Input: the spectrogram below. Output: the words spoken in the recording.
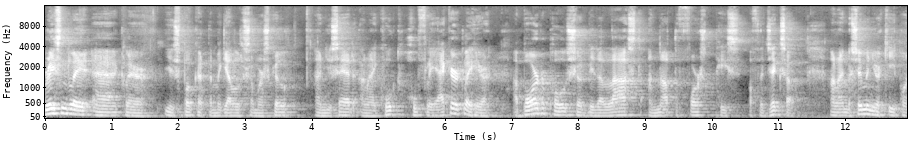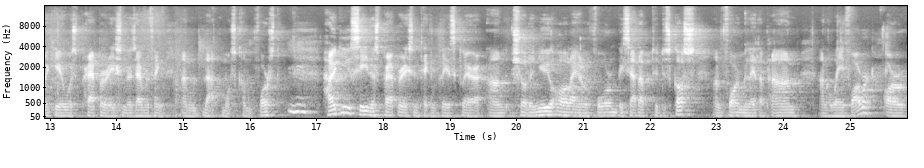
Recently, uh, Claire, you spoke at the MacGill Summer School and you said, and I quote, hopefully accurately here, a border poll should be the last and not the first piece of the jigsaw. And I'm assuming your key point here was preparation is everything, and that must come 1st mm-hmm. How do you see this preparation taking place, Claire? And should a new All Ireland Forum be set up to discuss and formulate a plan and a way forward? Or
